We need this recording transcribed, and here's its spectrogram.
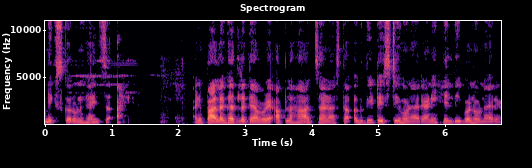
मिक्स करून घ्यायचं आहे. आणि पालक घातलं त्यामुळे आपला हा आजचा नाश्ता अगदी टेस्टी होणार आहे आणि हेल्दी पण होणार आहे.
